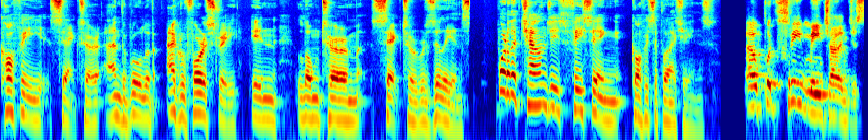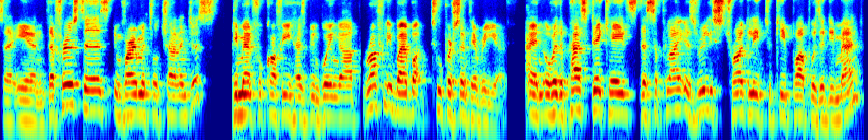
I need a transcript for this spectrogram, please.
coffee sector and the role of agroforestry in long term sector resilience. What are the challenges facing coffee supply chains? I'll put three main challenges uh, in. The first is environmental challenges. Demand for coffee has been going up roughly by about 2% every year. And over the past decades, the supply is really struggling to keep up with the demand.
